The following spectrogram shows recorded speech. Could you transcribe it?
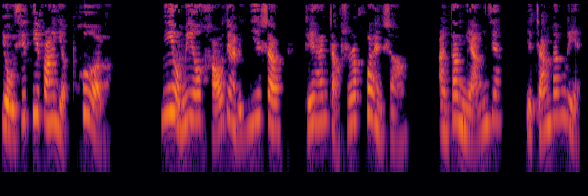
有些地方也破了。你有没有好点的衣裳给俺找身换上？俺到娘家也长长脸。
